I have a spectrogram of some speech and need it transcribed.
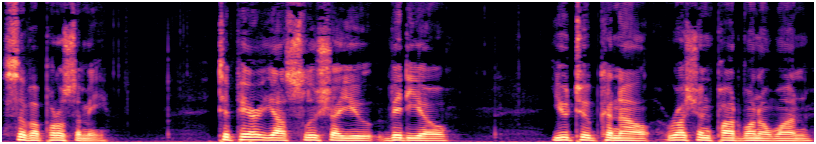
с вопросами. Теперь я слушаю видео YouTube канал Russian Pod 101,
